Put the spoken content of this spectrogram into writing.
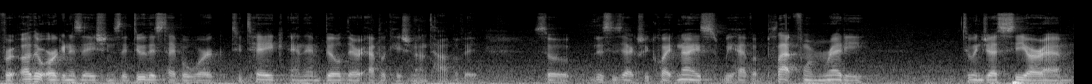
for other organizations that do this type of work to take and then build their application on top of it. So this is actually quite nice. We have a platform ready to ingest CRM,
